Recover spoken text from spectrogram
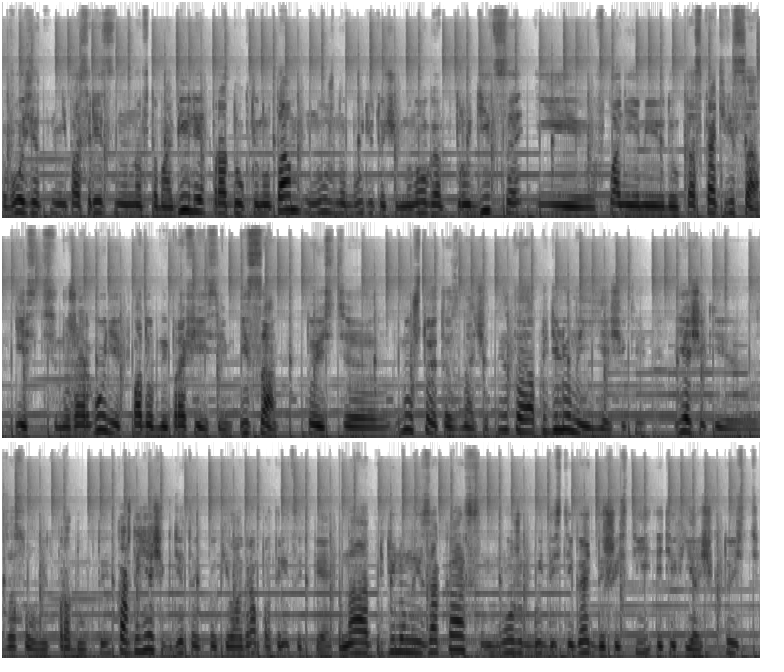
возят непосредственно на автомобиле продукты, но там нужно будет очень много трудиться и в плане, я имею в виду, таскать веса. Есть на жаргоне подобные профессии. Веса. То есть, э, ну что это значит? Это определенные ящики. В ящики засовывают продукты. Каждый ящик где-то по килограмм по 35. На определенный заказ может быть достигать до 6 этих ящиков. То есть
